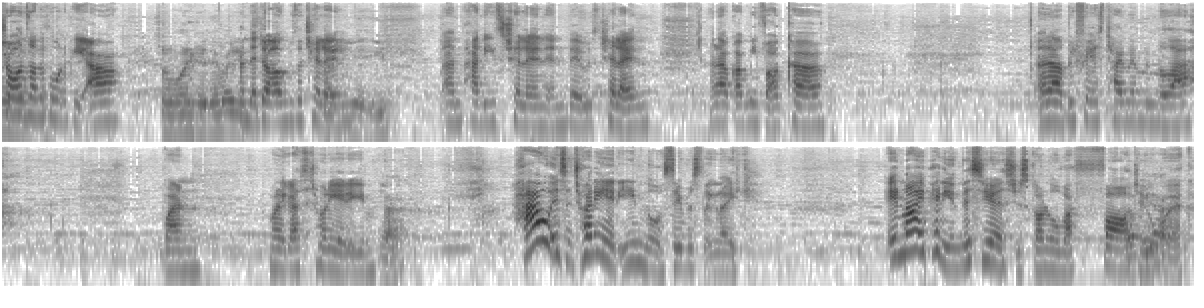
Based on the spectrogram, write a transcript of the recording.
Sean's on the phone to Peter, So, what are you gonna and the dogs are chilling. And Paddy's chilling and Boo's chilling and I've got me vodka and I'll be FaceTiming my mother when when it gets to 2018. yeah. How is it 2018 though, seriously, like in my opinion this year has just gone over far too yeah. quick.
